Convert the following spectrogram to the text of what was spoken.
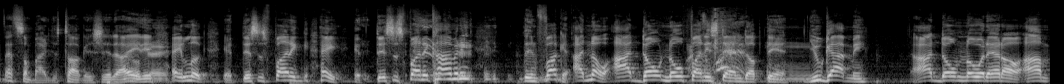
That's somebody just talking shit. Hey, Okay. hey, look, if this is funny, hey, if this is funny comedy, then fuck it. I know I don't know funny stand up. Then you got me. I don't know it at all. I'm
